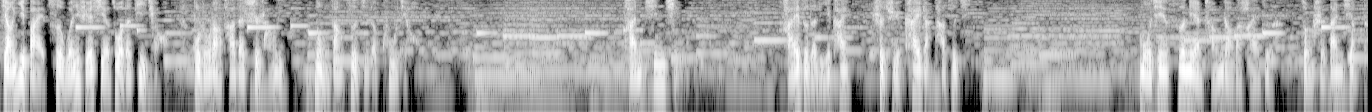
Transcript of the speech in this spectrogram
讲一百次文学写作的技巧，不如让他在市场里弄脏自己的裤脚。谈亲情，孩子的离开。是去开展他自己。母亲思念成长的孩子总是单向的，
